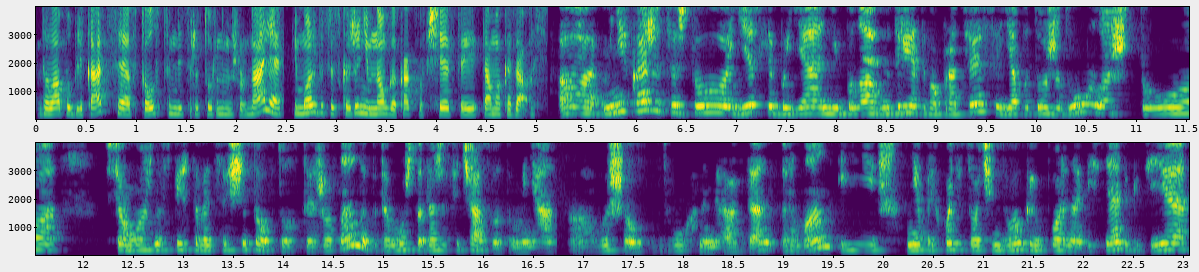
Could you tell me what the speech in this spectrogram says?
дала публикация в толстом литературном журнале. И, может быть, расскажи немного, как вообще ты там оказалась. А, мне кажется, что если бы я не была внутри этого процесса, я бы тоже думала, что все можно списывать со счетов толстые журналы, потому что даже сейчас вот у меня а, вышел в двух номерах да, роман, и мне приходится очень долго и упорно объяснять, где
